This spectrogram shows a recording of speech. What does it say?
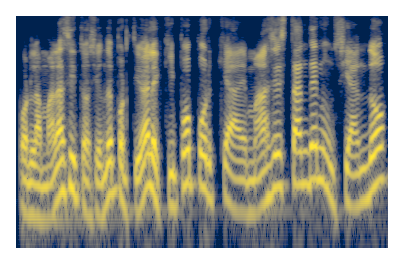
por la mala situación deportiva del equipo, porque además están denunciando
